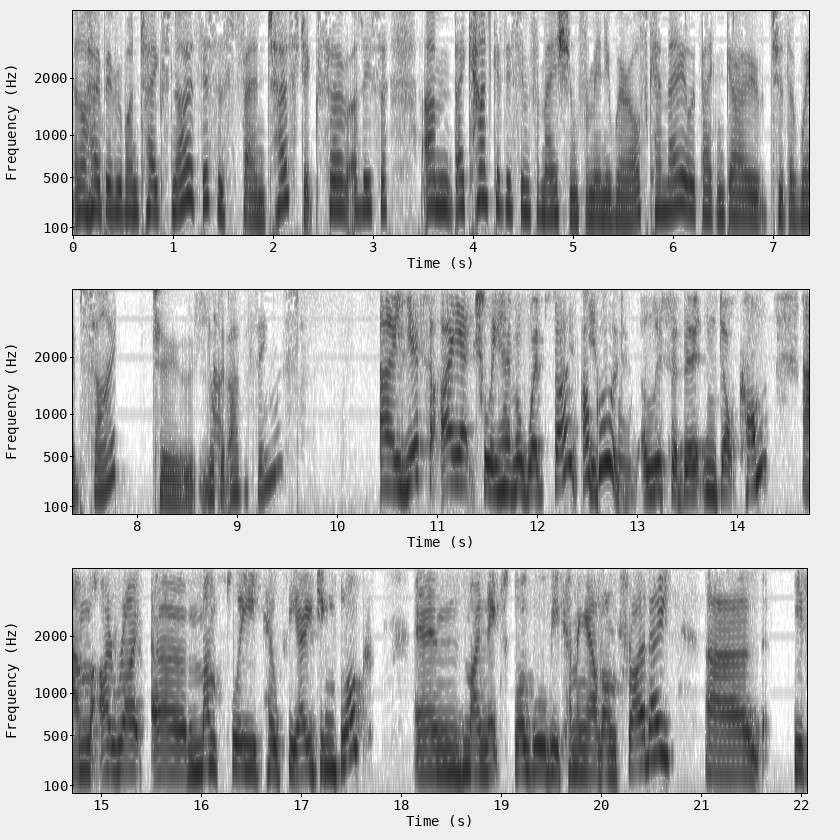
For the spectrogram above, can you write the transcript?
And I hope everyone takes note. This is fantastic. So, Elissa, um, they can't get this information from anywhere else, can they? Or they can go to the website to look at other things? Uh, yes, I actually have a website. Oh, it's good. called elissaburton.com. Um, I write a monthly healthy aging blog, and my next blog will be coming out on Friday. Uh, if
